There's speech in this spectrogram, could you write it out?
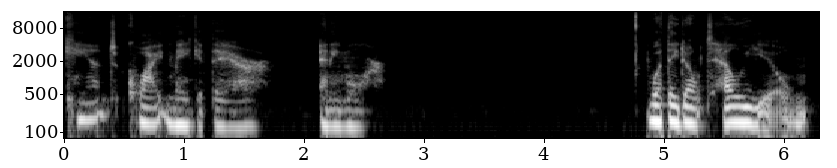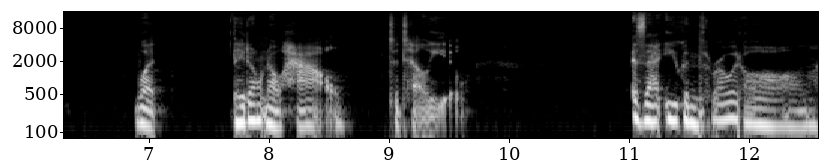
can't quite make it there anymore. What they don't tell you, what they don't know how to tell you, is that you can throw it all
